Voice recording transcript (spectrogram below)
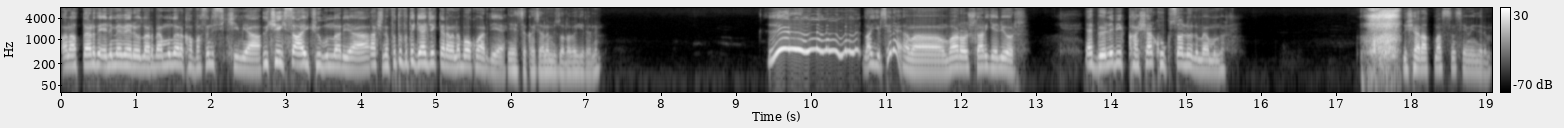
Anahtarı da elime veriyorlar. Ben bunların kafasını sikeyim ya. 3 eksi IQ bunlar ya. Bak şimdi fıtı fıtı gelecekler hemen bok var diye. Neyse kaçalım biz dolaba girelim. Lan girsene. Tamam varoşlar geliyor. Ya böyle bir kaşar kokusu alıyorum ben bunlar. Dışarı atmazsın sevinirim.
